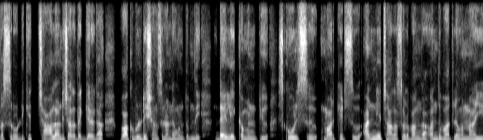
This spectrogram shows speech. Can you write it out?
బస్ రోడ్డుకి చాలా అంటే చాలా దగ్గరగా వాకబుల్ డిస్టెన్స్‌లోనే ఉంటుంది. డైలీ కమ్యూనిటీ, స్కూల్స్, మార్కెట్స్ అన్నీ చాలా సులభంగా అందుబాటులో ఉన్నాయి.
